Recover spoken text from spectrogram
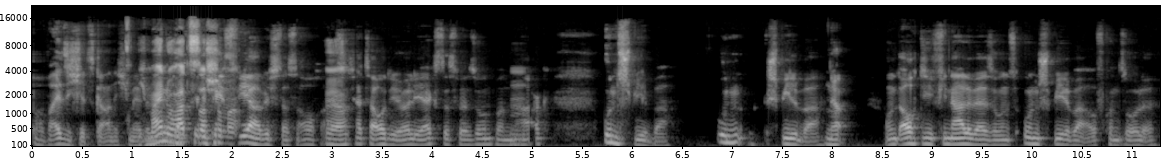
Boah, weiß ich jetzt gar nicht mehr. Ich meine, du genau. hattest das schon mal. PS4 habe ich das auch. Also ja. ich hatte auch die Early Access Version von mhm. Ark. Unspielbar. Unspielbar. Ja. Und auch die finale Version ist unspielbar auf Konsole.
